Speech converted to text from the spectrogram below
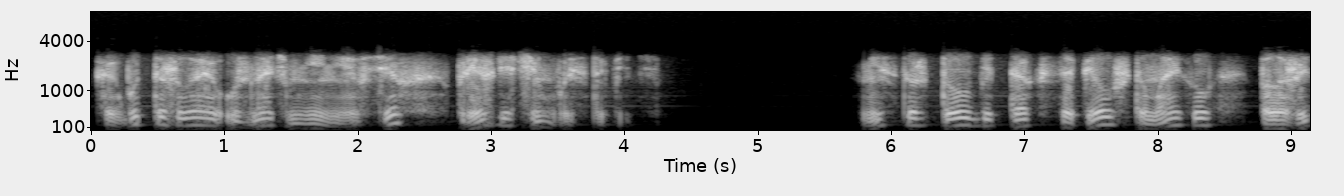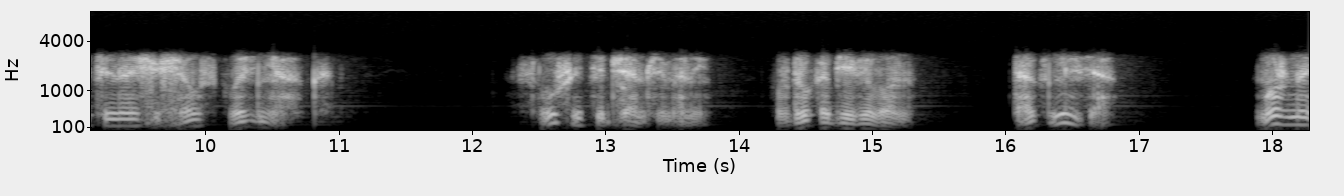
как будто желая узнать мнение всех, прежде чем выступить. Мистер Толби так сопел, что Майкл положительно ощущал сквозняк. «Слушайте, джентльмены», — вдруг объявил он, — «так нельзя. Можно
